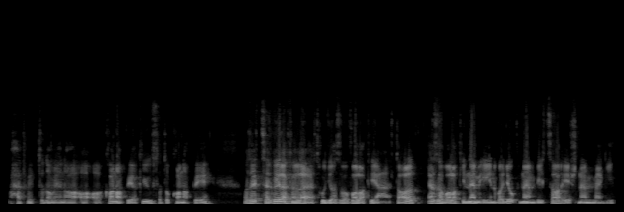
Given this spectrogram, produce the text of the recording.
hát mit tudom én, a, a, a kanapé, a kiúszható kanapé, az egyszer véletlenül lehet húgyazva valaki által. Ez a valaki nem én vagyok, nem Vica és nem Megi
